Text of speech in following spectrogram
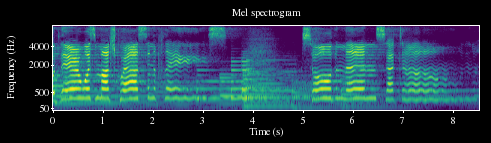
There was much grass in the place, so the men sat down,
